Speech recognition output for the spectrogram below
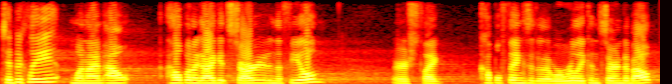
Typically, when I'm out helping a guy get started in the field, there's like a couple things that, we're really concerned about.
